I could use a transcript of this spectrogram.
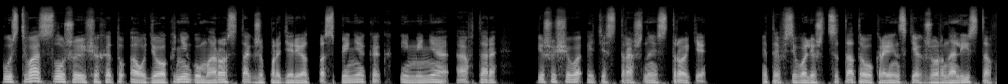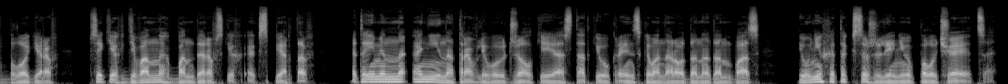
Пусть вас, слушающих эту аудиокнигу, мороз также продерет по спине, как и меня, автора, пишущего эти страшные строки. Это всего лишь цитата украинских журналистов, блогеров, всяких диванных бандеровских экспертов — это именно они натравливают жалкие остатки украинского народа на Донбасс, и у них это, к сожалению, получается.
